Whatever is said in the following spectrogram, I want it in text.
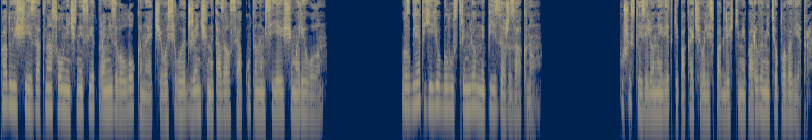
Падающий из окна солнечный свет пронизывал локоны, отчего силуэт женщины казался окутанным сияющим ореолом. Взгляд ее был устремлен на пейзаж за окном. Пушистые зеленые ветки покачивались под легкими порывами теплого ветра.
